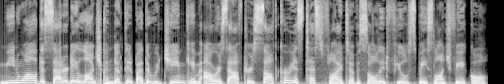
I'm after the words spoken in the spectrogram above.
Meanwhile, the Saturday launch conducted by the regime came hours after South Korea's test flight of a solid fuel space launch vehicle.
